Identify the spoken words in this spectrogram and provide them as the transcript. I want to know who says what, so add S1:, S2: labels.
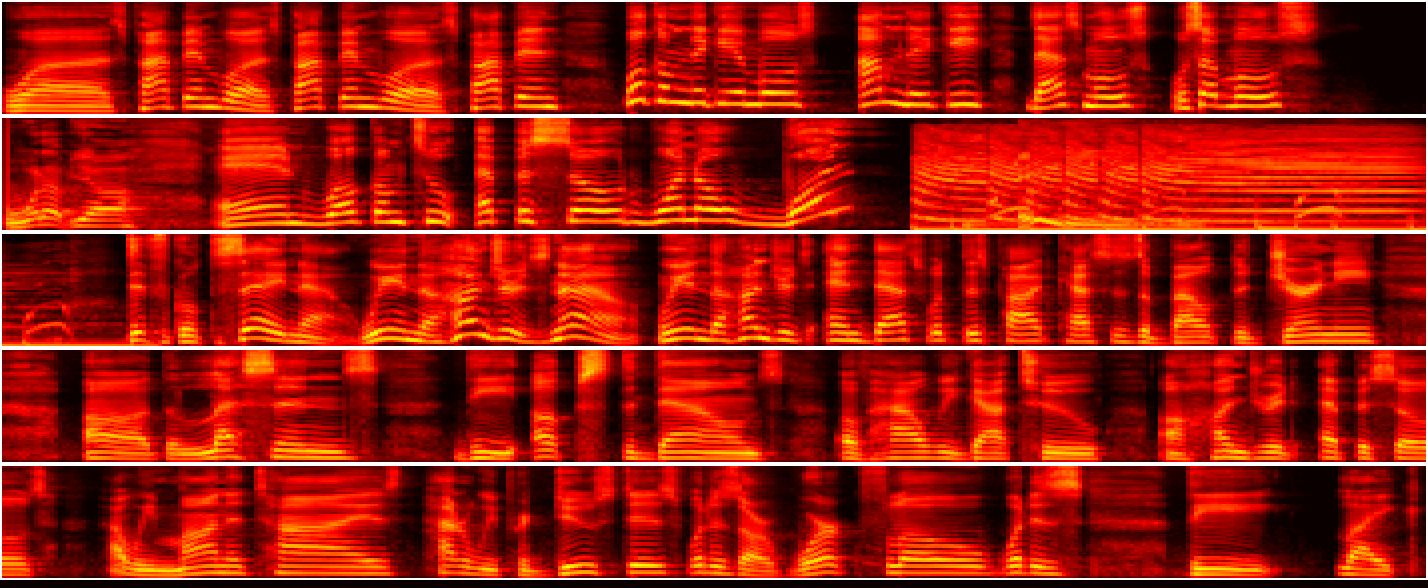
S1: Was poppin', was poppin', was poppin'. Welcome, Nikki and Moose. I'm Nikki. That's Moose. What's up, Moose?
S2: What up, y'all?
S1: And welcome to episode 101. Difficult to say now. We're in the hundreds now. We're in the hundreds. And that's what this podcast is about the journey, uh, the lessons, the ups, the downs of how we got to a hundred episodes, how we monetize, how do we produce this, what is our workflow, what is the like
